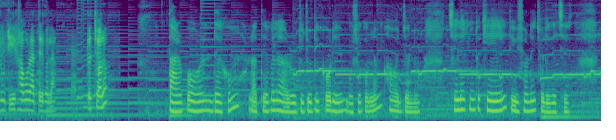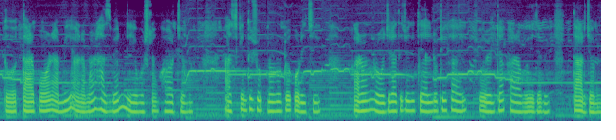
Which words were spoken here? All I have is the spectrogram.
রুটি খাব রাতের বেলা। তো চলো তারপর দেখো, রাতের বেলা রুটি টুটি করে বসে পড়লাম খাওয়ার জন্য। ছেলে কিন্তু খেয়ে টিউশনে চলে গেছে। তো তারপর আমি আর আমার হাজব্যান্ড নিয়ে বসলাম খাওয়ার জন্য। আজ কিন্তু শুকনো রুটিও করেছি। কারণ রোজ রাতে যদি তেল রুটি খাই, শরীরটা খারাপ হয়ে যাবে তার জন্য।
